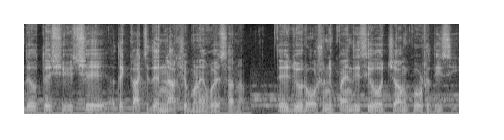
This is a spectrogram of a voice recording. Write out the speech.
ਦੇ ਉੱਤੇ ਸ਼ੀਸ਼ੇ ਅਤੇ ਕੱਚ ਦੇ ਨਕਸ਼ ਬਣੇ ਹੋਏ ਸਨ ਤੇ ਜੋ ਰੋਸ਼ਨੀ ਪੈਂਦੀ ਸੀ ਉਹ ਚਮਕ ਉੱਠਦੀ ਸੀ।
